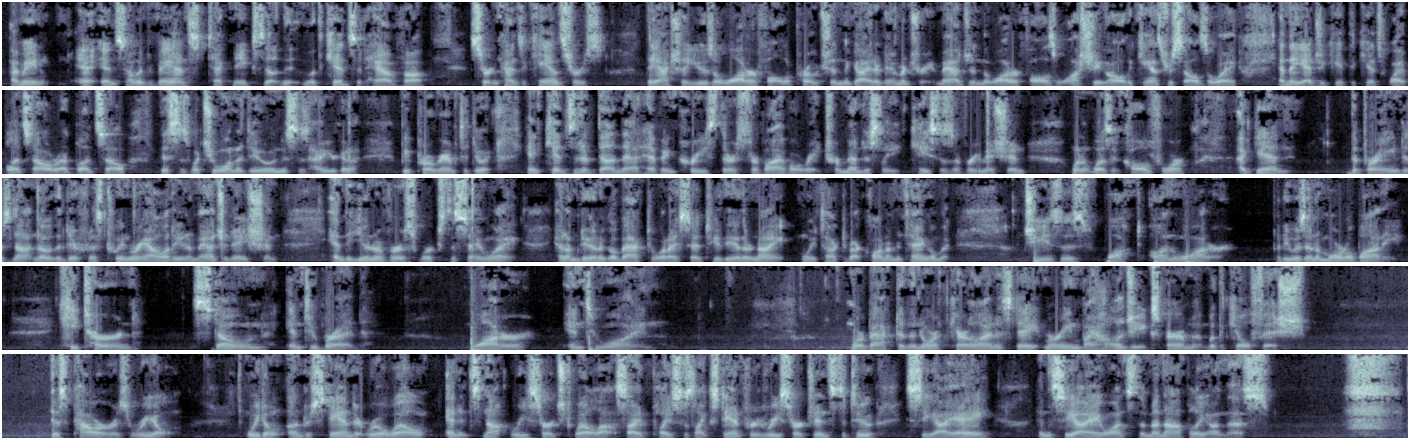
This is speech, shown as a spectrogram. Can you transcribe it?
I mean, in some advanced techniques with kids that have uh, certain kinds of cancers, they actually use a waterfall approach in the guided imagery. Imagine the waterfalls washing all the cancer cells away. And they educate the kids white blood cell, red blood cell. This is what you want to do, and this is how you're going to be programmed to do it. And kids that have done that have increased their survival rate tremendously. Cases of remission when it wasn't called for. Again, the brain does not know the difference between reality and imagination. And the universe works the same way. And I'm going to go back to what I said to you the other night when we talked about quantum entanglement. Jesus walked on water, but he was in a mortal body. He turned stone into bread, water into wine. We're back to the North Carolina State Marine Biology experiment with the killfish. This power is real. We don't understand it real well, and it's not researched well outside places like Stanford Research Institute, CIA, and the CIA wants the monopoly on this.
